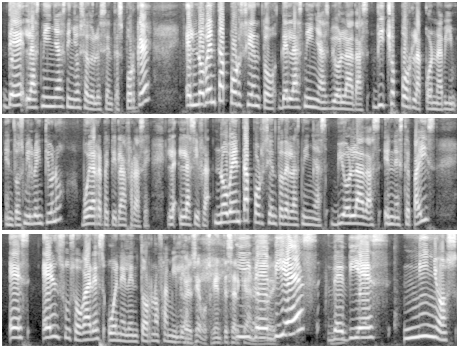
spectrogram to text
de las niñas, niños y adolescentes. ¿Por qué? El 90% de las niñas violadas, dicho por la CONAVIM en 2021, Voy a repetir la frase, la, cifra. 90% de las niñas violadas en este país es en sus hogares o en el entorno familiar. decíamos, gente cercana. Y de 10, de 10 niños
